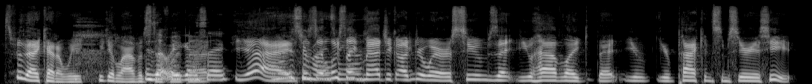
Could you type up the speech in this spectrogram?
It's been that kind of week. We can laugh at Is stuff that what like you're gonna say? Yeah, just it looks like of? magic underwear assumes that you have like that you're you're packing some serious heat.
